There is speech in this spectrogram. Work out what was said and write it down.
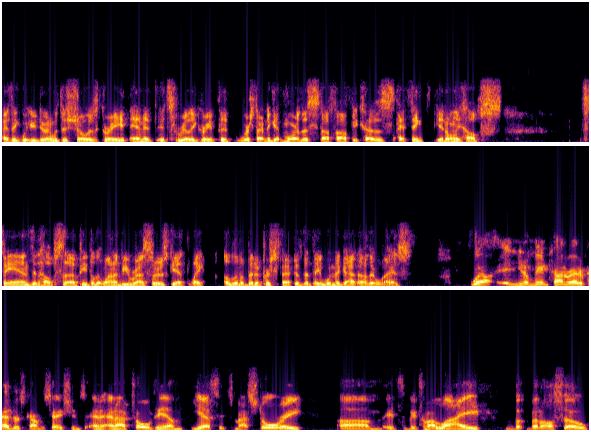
i think what you're doing with this show is great and it, it's really great that we're starting to get more of this stuff out because i think it only helps fans it helps uh, people that want to be wrestlers get like a little bit of perspective that they wouldn't have got otherwise well, and you know, me and Conrad have had those conversations, and, and I've told him, yes, it's my story, um, it's it's my life, but but also,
